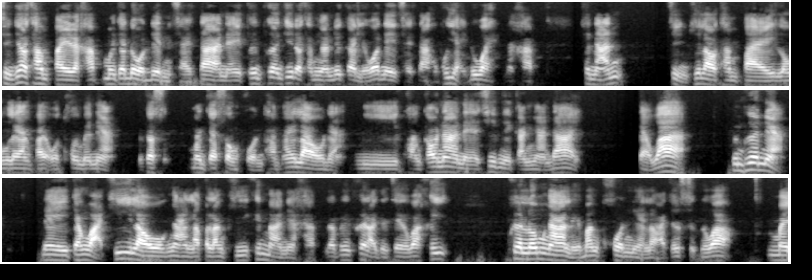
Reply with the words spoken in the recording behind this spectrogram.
สิ่งที่เราทำไปนะครับ มันจะโดดเด่นสายตาในเพื่อนๆที่เราทำงานด้วยกัน หรือว่าในสายตาของผู้ใหญ่ด้วยนะครับฉะนั้น สิ่งที่เราทำไปลงแรงไปอดทนไปเนี่ยมันจะมันจะส่งผลทำให้เราเนี่ยมีความก้าวหน้าในอาชีพในการงานได้ แต่ว่าเพื่อนๆเนี่ยในจังหวะที่เรางานเรากำลังพีขึ้นมาเนี่ยครับแล้วเพื่อนๆอาจจะเจอว่าเฮ้ยเพื่อนร่วมงานหรือบางคนเนี่ยเราอาจจะรู้สึกว่าไม่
